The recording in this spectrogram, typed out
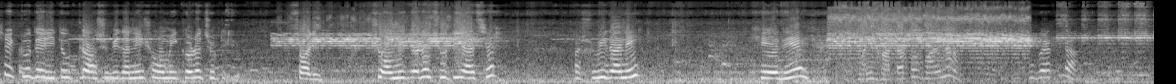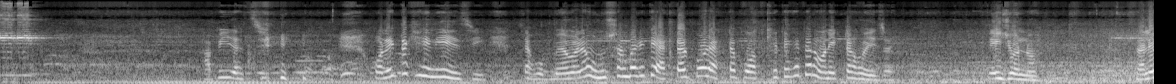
সে একটু দেরিতে উঠলে অসুবিধা নেই। সৌমিকেরও ছুটি সরি সৌমিকেরও ছুটি আছে। অসুবিধা নেই। খেয়ে দিয়ে মানে হাঁটা তো হয় না, খুব একটা। হাঁপিয়ে যাচ্ছি। অনেকটা খেয়ে নিয়েছি। দেখো মানে অনুষ্ঠান বাড়িতে একটার পর একটা পদ খেতে খেতে অনেকটা হয়ে যায়। এই জন্য। তাহলে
